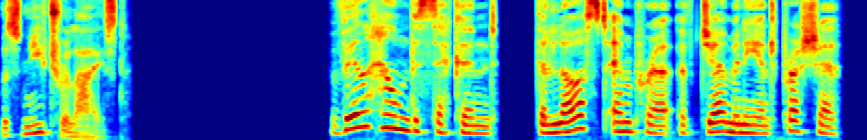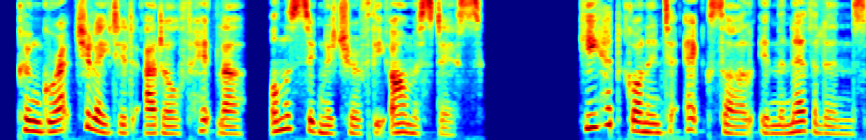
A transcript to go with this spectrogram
was neutralized. Wilhelm II, the last emperor of Germany and Prussia, congratulated Adolf Hitler on the signature of the armistice. He had gone into exile in the Netherlands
